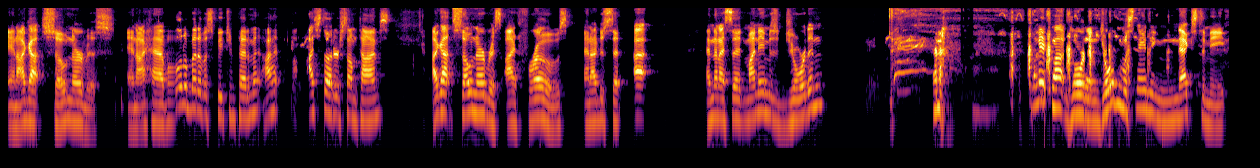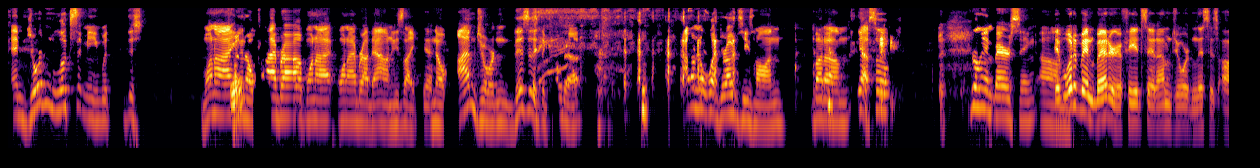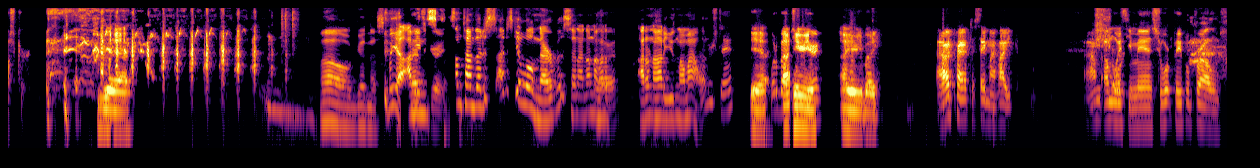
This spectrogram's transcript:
and I got so nervous, and I have a little bit of a speech impediment. I I stutter sometimes. I got so nervous, I froze, and I just said, I, and then I said, My name is Jordan. And I, my name's not Jordan. Jordan was standing next to me, and Jordan looks at me with this one eye, you know, one eyebrow up, one eye, one eyebrow down. And he's like, Yeah. No, I'm Jordan. This is Dakota. I don't know what drugs he's on, but um, yeah, so really embarrassing. Um, it would have been better if he had said, "I'm Jordan. This is Oscar." Yeah. Oh goodness, but yeah, I mean, great. sometimes I just I just get a little nervous, and I don't know how All to. I don't know how to use my I mouth. understand. Yeah. What about I hear you. Jared? I hear you, buddy. I would probably have to say my height. I'm, I'm with you, man. Short people problems.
